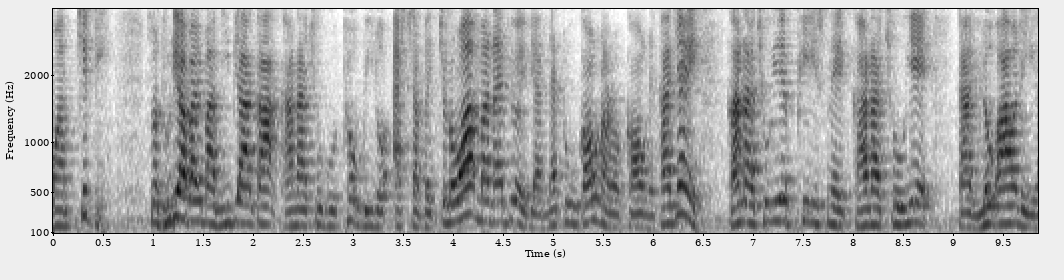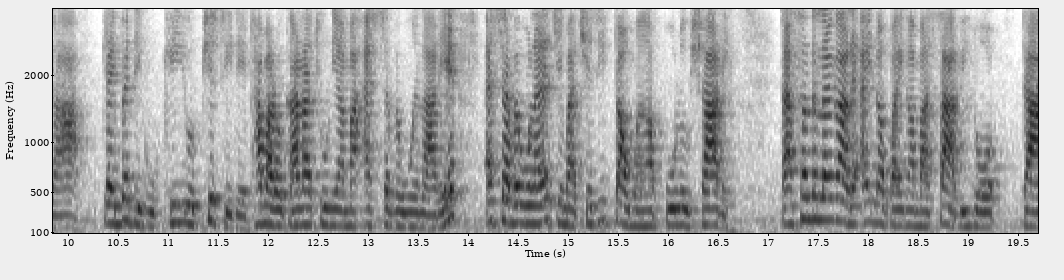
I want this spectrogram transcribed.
1-1ဖြစ်တယ်ဆိုတော့ဒုတိယပိုင်းမှာနီးပြကဂါနာချိုကိုထုတ်ပြီးတော့ Ashave ကျွန်တော်ကအမှန်တမ်းပြောရပြနတူကောင်းတာတော့ကောင်းတယ်ခါကျရင်ဂါနာချိုရဲ့ pace နဲ့ဂါနာချိုရဲ့ဒါလုံအားတွေကပြိုင်ဘက်တွေကို KO ဖြစ်စေတယ်ထားပါတော့ဂါနာချိုနေရာမှာ Ashave ဝင်လာတယ် Ashave ဝင်လာတဲ့အချိန်မှာ Chelsea တောင်ပန်ကပိုးလို့ရှားတယ်ဒါဆန်ဒလန်ကလည်းအဲ့နောက်ပိုင်းကမှစပြီးတော့ဒါ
